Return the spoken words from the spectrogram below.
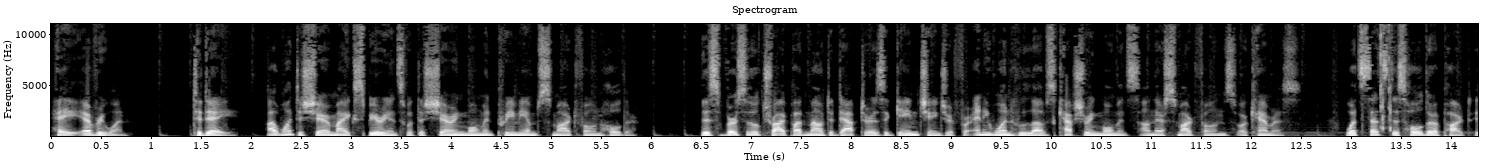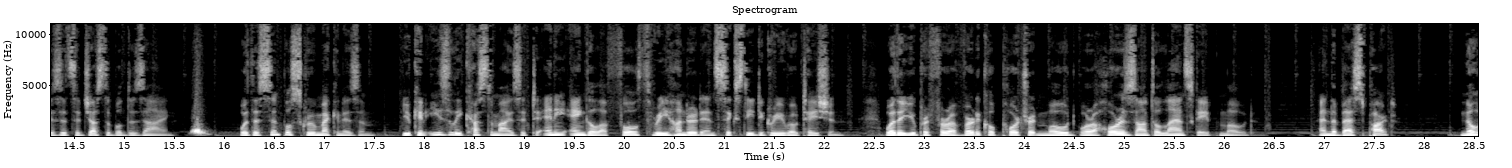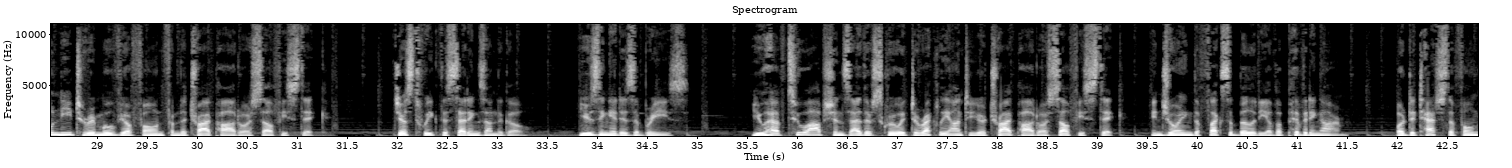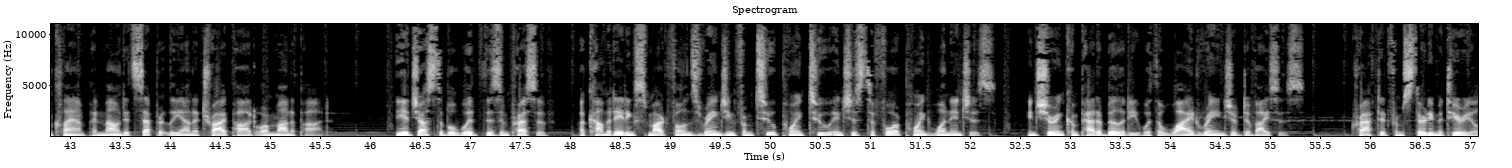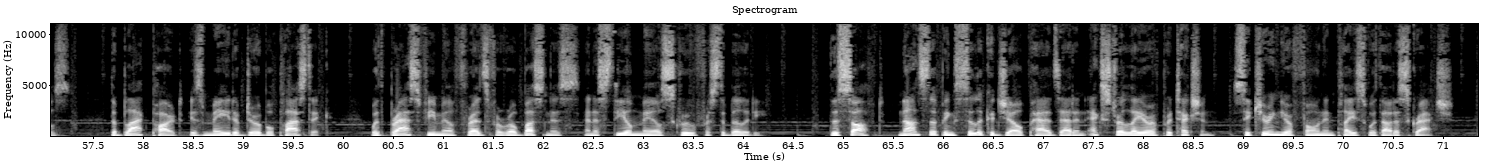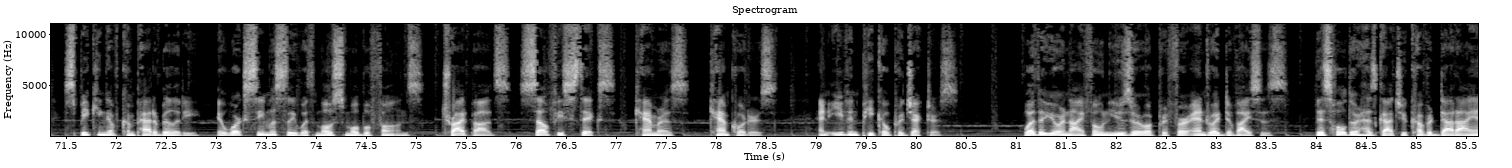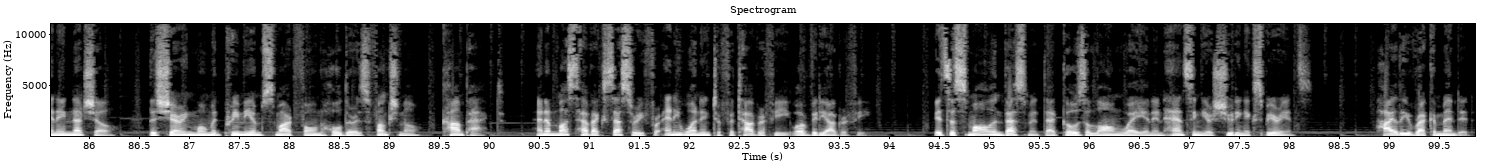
Hey everyone! Today, I want to share my experience with the Sharing Moment Premium Smartphone Holder. This versatile tripod mount adapter is a game changer for anyone who loves capturing moments on their smartphones or cameras. What sets this holder apart is its adjustable design. With a simple screw mechanism, you can easily customize it to any angle of full 360 degree rotation, whether you prefer a vertical portrait mode or a horizontal landscape mode. And the best part? No need to remove your phone from the tripod or selfie stick. Just tweak the settings on the go. Using it is a breeze. You have two options either screw it directly onto your tripod or selfie stick, enjoying the flexibility of a pivoting arm, or detach the phone clamp and mount it separately on a tripod or monopod. The adjustable width is impressive, accommodating smartphones ranging from 2.2 inches to 4.1 inches, ensuring compatibility with a wide range of devices. Crafted from sturdy materials, the black part is made of durable plastic, with brass female threads for robustness and a steel male screw for stability. The soft, non slipping silica gel pads add an extra layer of protection, securing your phone in place without a scratch. Speaking of compatibility, it works seamlessly with most mobile phones, tripods, selfie sticks, cameras, camcorders, and even Pico projectors. Whether you're an iPhone user or prefer Android devices, this holder has got you covered. In a nutshell, the Sharing Moment Premium smartphone holder is functional, compact, and a must have accessory for anyone into photography or videography. It's a small investment that goes a long way in enhancing your shooting experience. Highly recommended.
